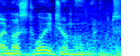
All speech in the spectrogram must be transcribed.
I must wait a moment.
